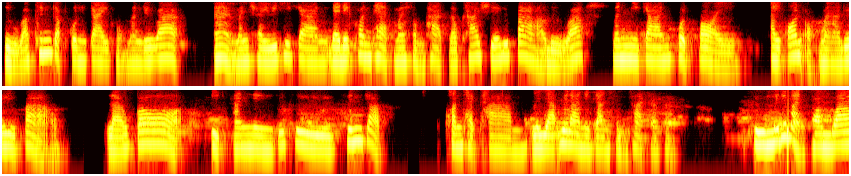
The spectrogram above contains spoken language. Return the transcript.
หรือว่าขึ้นกับกลไกของมันด้วยว่าอ่ามันใช้วิธีการ direct contact มาสัมผัสแล้วฆ่าเชื้อหรือเปล่า หรือว่ามันมีการปลดปล่อยไอออนออกมาด้วยหรือเปล่า แล้วก็อีกอันหนึ่งก็คือขึ้นกับ contact time ระยะเวลาในการสัมผัสอะค่ะคือไม่ได้หมายความว่า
